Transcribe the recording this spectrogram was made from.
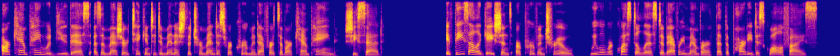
our campaign would view this as a measure taken to diminish the tremendous recruitment efforts of our campaign, she said. If these allegations are proven true, we will request a list of every member that the party disqualifies.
